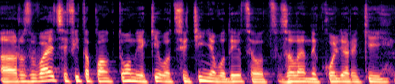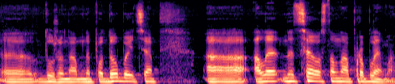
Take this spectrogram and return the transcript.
розвивається фітопланктон, який от цвітіння води, це от зелений колір, який е, дуже нам не подобається. Але не це основна проблема.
